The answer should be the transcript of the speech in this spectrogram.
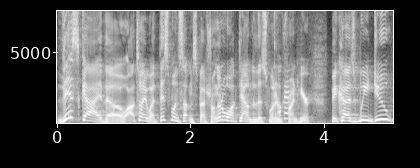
This guy, though, I'll tell you what, this one's something special. I'm going to walk down to this one in Okay. front here because we do,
